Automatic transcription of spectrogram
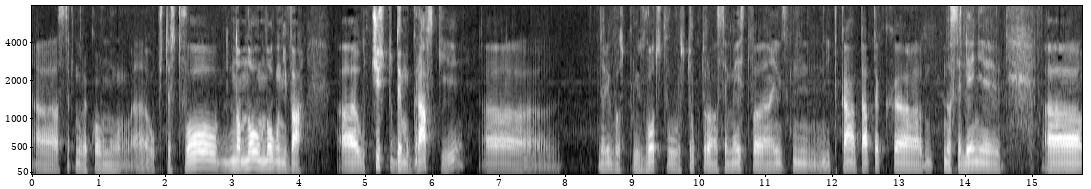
а, средновековно а, общество на много-много нива. А, от чисто демографски, нали, възпроизводство, структура на семейства нали, и така нататък, а, население, а,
